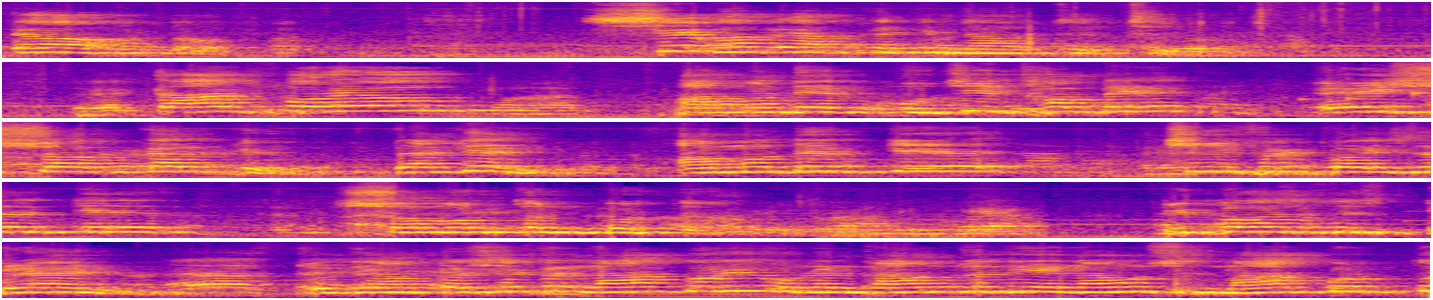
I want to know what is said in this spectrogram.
দেওয়া হতো। সেভাবে আপনাকে নেওয়া উচিত ছিল। তারপরেও আমাদের উচিত হবে এই সরকারকে, দেখেন, আমাদেরকে চিফ অ্যাডভাইজারকে সমর্থন করতে হবে। বিকজ অফ ইস ব্র্যান্ড যদি আমরা সেটা না করি, ওনার নাম যদি অ্যানাউন্স না করতো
